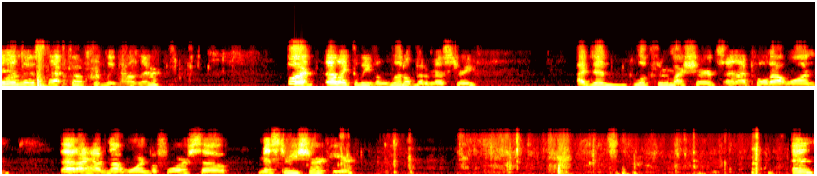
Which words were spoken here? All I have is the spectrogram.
And they're comfortably down there. But I like to leave a little bit of mystery. I did look through my shirts and I pulled out one that I have not worn before, so mystery shirt here. and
